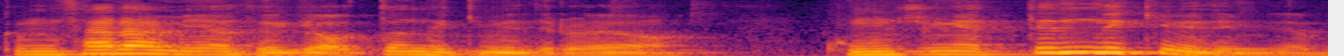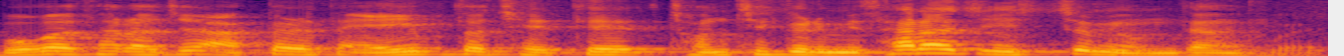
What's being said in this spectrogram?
그럼 사람이요, 되게 어떤 느낌이 들어요? 공중에 뜬 느낌이 듭니다. 뭐가 사라져요? 아까 그랬던 A부터 Z의 전체 그림이 사라지는 시점이 온다는 거예요.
